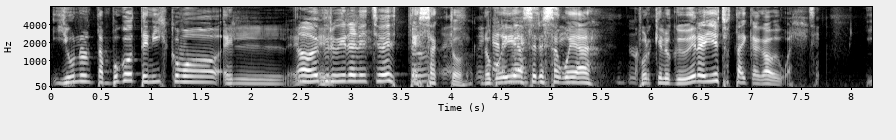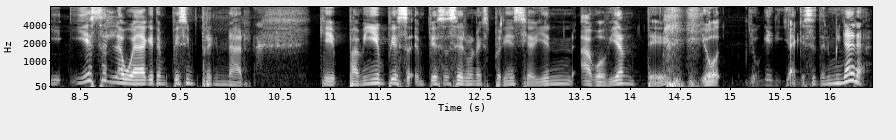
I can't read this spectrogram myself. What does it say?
y uno tampoco tenéis como el. el- el- pero hubieran hecho esto. Exacto. Eh, me No podía hacer eso, esa sí. weá. No. Porque lo que hubiera hecho está cagado igual. Sí. Y, y esa es la weá que te empieza a impregnar. Que para mí empieza, empieza a ser una experiencia bien agobiante. Y yo, yo quería que se terminara.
